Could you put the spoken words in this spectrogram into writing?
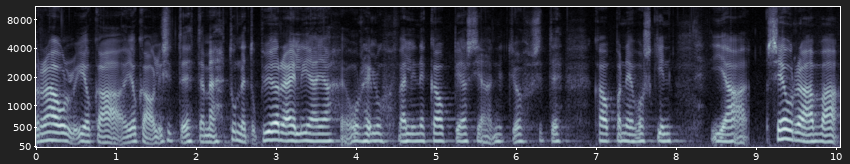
Raul, joka, joka oli sitten tämä tunnettu pyöräilijä ja urheiluvälinekauppias ja nyt jo sitten kauppaneuvoskin. Ja seuraava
